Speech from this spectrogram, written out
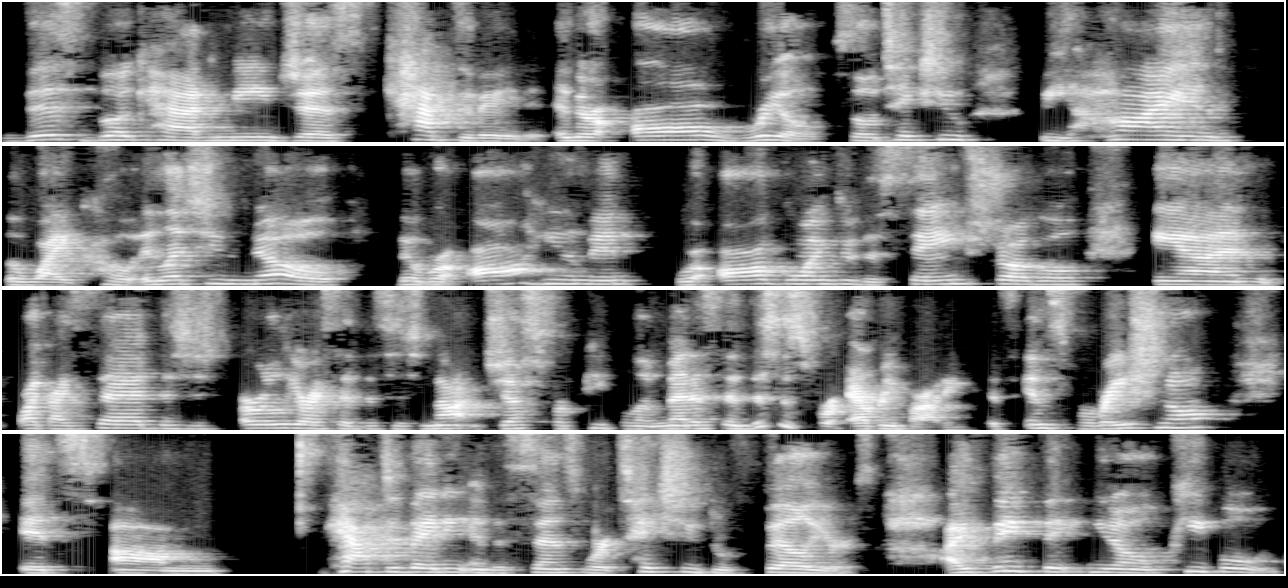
this book had me just captivated and they're all real. So it takes you behind the white coat and lets you know that we're all human. We're all going through the same struggle. And like I said, this is earlier, I said this is not just for people in medicine. This is for everybody. It's inspirational. It's um, captivating in the sense where it takes you through failures. I think that, you know, people,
